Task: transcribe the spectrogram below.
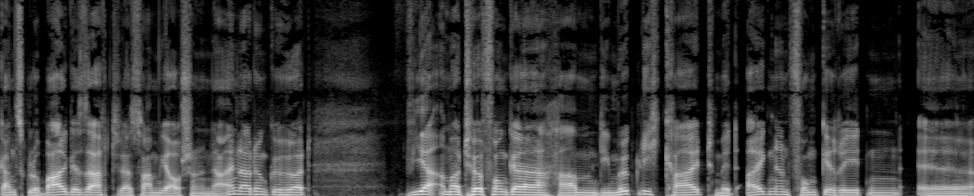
Ganz global gesagt, das haben wir auch schon in der Einladung gehört. Wir Amateurfunker haben die Möglichkeit, mit eigenen Funkgeräten äh,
